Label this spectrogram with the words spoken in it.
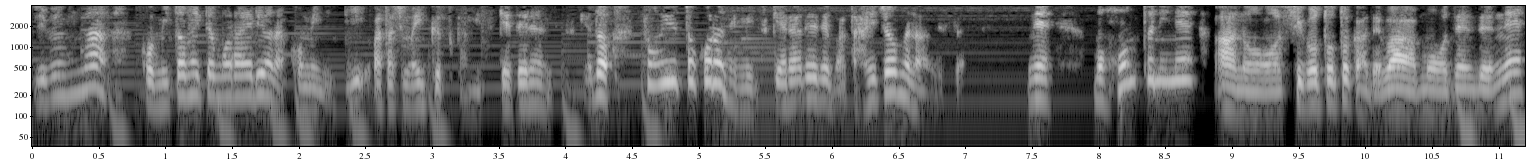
自分がこう認めてもらえるようなコミュニティ、私もいくつか見つけてるんですけど、そういうところで見つけられれば大丈夫なんです。ね、もう本当にね、あの、仕事とかではもう全然ね、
